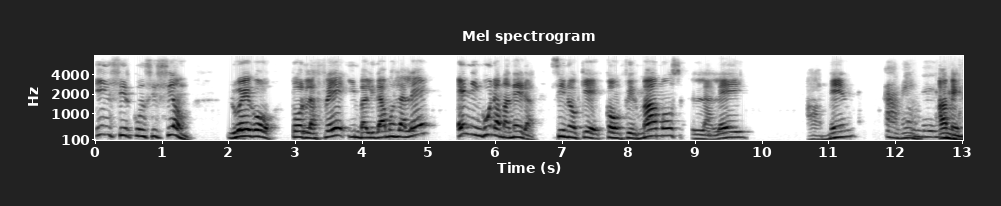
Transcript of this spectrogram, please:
incircuncisión. Luego, por la fe, invalidamos la ley en ninguna manera, sino que confirmamos la ley. Amén. Amén. Amén.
